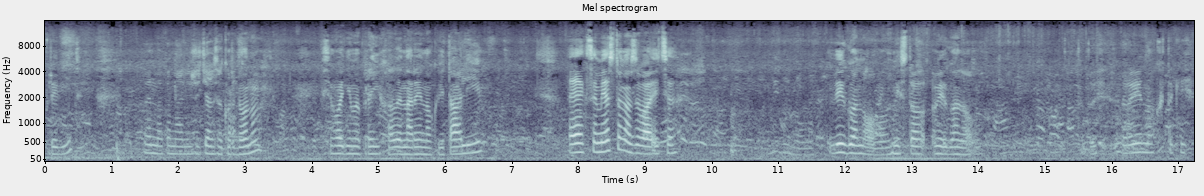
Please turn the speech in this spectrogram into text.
привіт! Ви на каналі Життя за кордоном. Сьогодні ми приїхали на ринок в Італії. А як це місто називається? Віганово, місто Віганово. Тут ринок такий.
